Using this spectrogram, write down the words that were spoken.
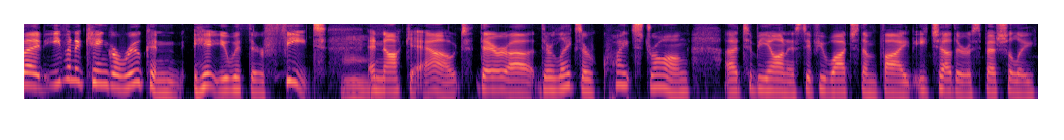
But even a kangaroo can hit you with their feet mm. and knock you out. Their uh, their legs are quite strong, uh, to be honest. If you watch them fight each other, especially,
